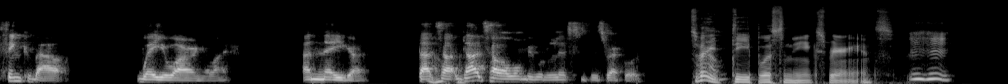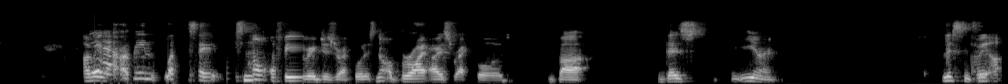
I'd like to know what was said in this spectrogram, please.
think about where you are in your life. And there you go. That's how that's how i want people to listen to this record. It's a very Wow. deep listening experience. Mm-hmm. I mean, yeah i mean like i say it's not a Phoebe Bridgers record it's not a bright eyes record but there's you know listen to I mean, it I-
